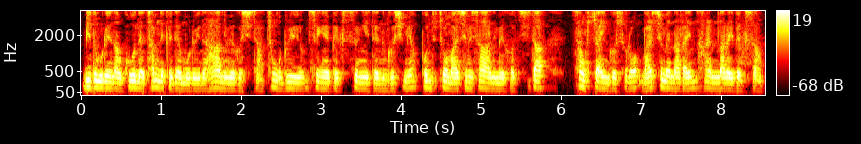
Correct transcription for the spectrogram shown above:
믿음으로 인한 구원에 참여하게 됨으로 인해 하나님의 것이자 천국의 영생의 백성이 되는 것이며 본질적으로 말씀이사 하나님의 것이자 상속자인 것으로 말씀의 나라인 하나님 나라의 백성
